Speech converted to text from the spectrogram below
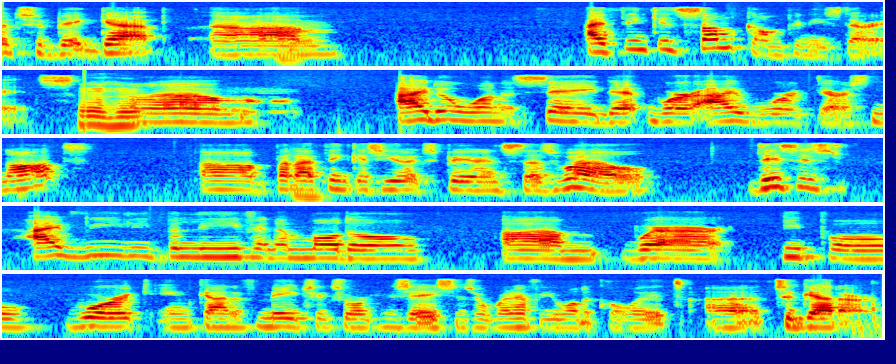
such a big gap. Um, I think in some companies there is. Mm-hmm. Um, I don't want to say that where I work there's not, uh, but I think as you experienced as well, this is, I really believe in a model um, where people work in kind of matrix organizations or whatever you want to call it uh, together.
